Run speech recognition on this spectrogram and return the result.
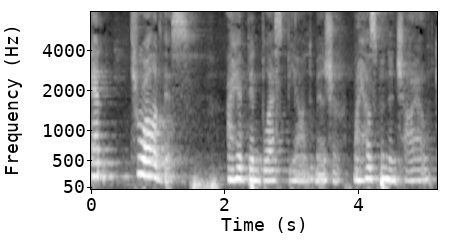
And through all of this, I have been blessed beyond measure. My husband and child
